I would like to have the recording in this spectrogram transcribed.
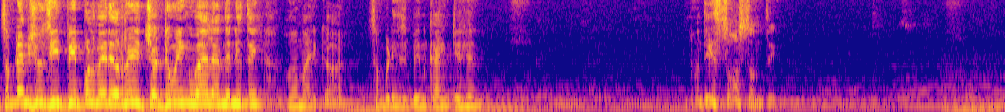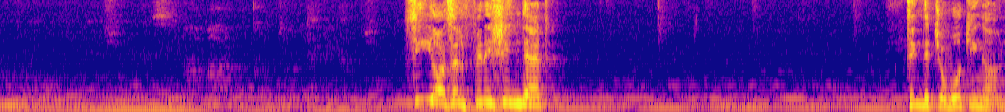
Sometimes you see people very rich or doing well, and then you think, oh my God, somebody's been kind to him. No, they saw something. See yourself finishing that thing that you're working on.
